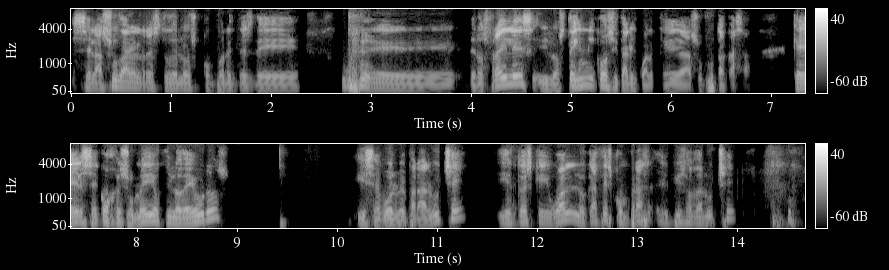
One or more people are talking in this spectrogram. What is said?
se la suda el resto de los componentes de, los frailes y los técnicos y tal y cual, que a su puta casa que él se coge su medio kilo de euros y se vuelve para Luche. Y entonces que igual lo que hace es comprar el piso de Luche.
